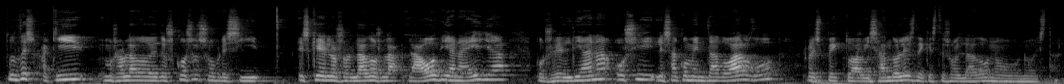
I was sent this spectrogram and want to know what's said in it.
Entonces aquí hemos hablado de dos cosas sobre si es que los soldados la, la odian a ella por ser el Diana o si les ha comentado algo respecto a avisándoles de que este soldado no, no es tal.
